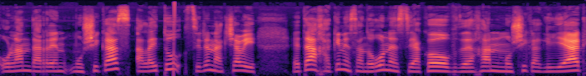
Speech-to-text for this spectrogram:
Holandarren musikaz alaitu zirenak xabi. Eta jakin izan dugunez Jakob Dehan musikagileak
